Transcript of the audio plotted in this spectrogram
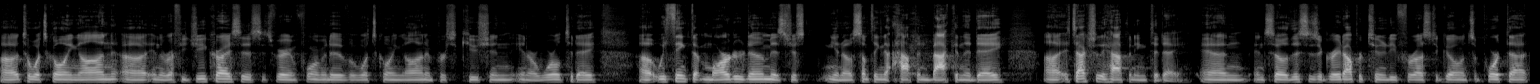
uh, to what's going on uh, in the refugee crisis. It's very informative of what's going on in persecution in our world today. Uh, we think that martyrdom is just, you know, something that happened back in the day uh, it's actually happening today. And, and so this is a great opportunity for us to go and support that.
